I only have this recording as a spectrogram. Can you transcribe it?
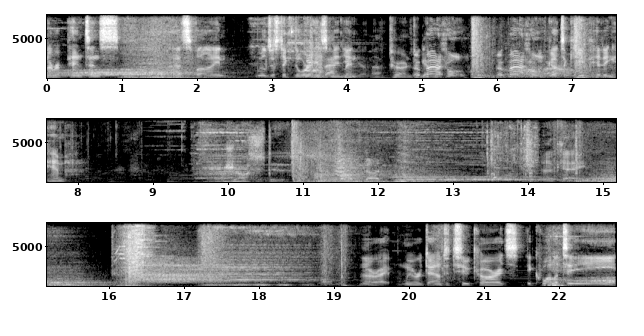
Got a repentance. That's fine. We'll just ignore his that minion. minion uh, turn to The get ready. battle! The battle! We've got to keep hitting him. Justice. Okay. Alright, we were down to two cards. Equality!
